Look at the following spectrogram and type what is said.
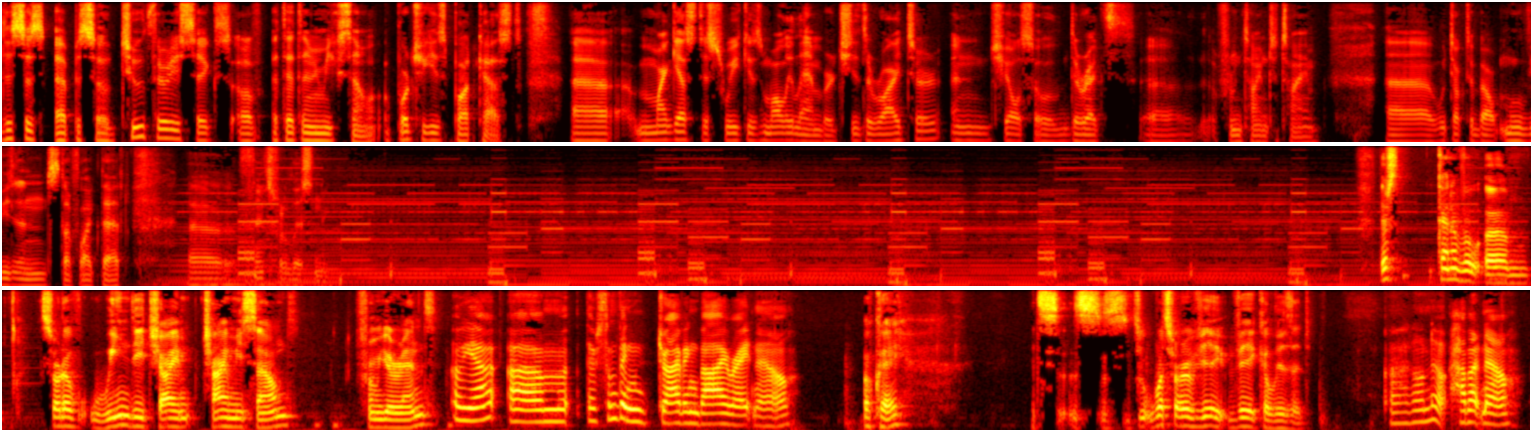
This is episode 236 of Ateta Mimicção, a Portuguese podcast. Uh, my guest this week is Molly Lambert. She's a writer and she also directs uh, from time to time. Uh, we talked about movies and stuff like that. Uh, thanks for listening. There's kind of a um, sort of windy chime chimey sound from your end. Oh yeah. Um, there's something driving by right now. Okay. It's, it's, it's what sort of ve- vehicle is it? I don't know. How about now?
